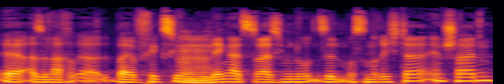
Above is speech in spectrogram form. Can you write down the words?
äh, also nach, äh, bei Fixierungen, mhm. die länger als 30 Minuten sind, muss ein Richter entscheiden.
